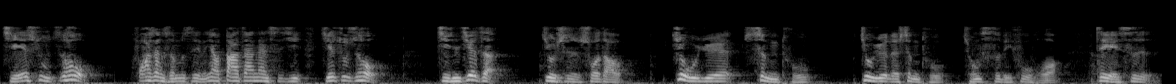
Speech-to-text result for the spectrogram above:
结束之后发生什么事情呢？要大灾难时期结束之后，紧接着就是说到旧约圣徒，旧约的圣徒从死里复活。这也是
